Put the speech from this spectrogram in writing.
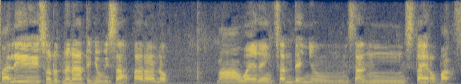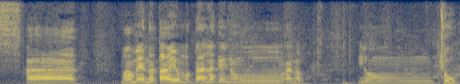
Bali, sunod na natin yung isa para ano, ma-wiring san din yung isang styro box. At mamaya na tayo maglalagay ng ano, yung tube.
